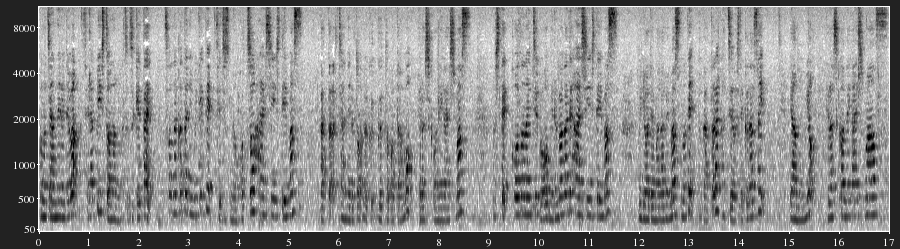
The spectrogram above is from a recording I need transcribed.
このチャンネルではセラピストなどが続けたい。そんな方に向けて施術のコツを配信しています。よかったらチャンネル登録グッドボタンもよろしくお願いします。そして講座の一部をメルマガで配信しています。無料で学べますのでよかったら活用してください。ヤーモミをよろしくお願いします。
